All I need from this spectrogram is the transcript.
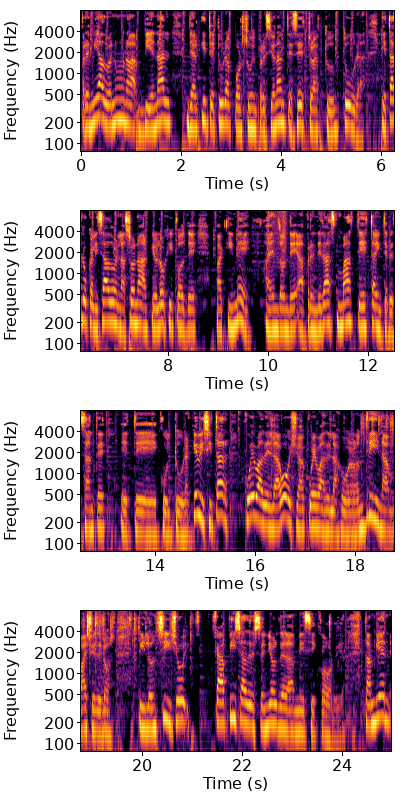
premiado en una Bienal de Arquitectura por su impresionantes estructuras. Está localizado en la zona arqueológica de Paquimé, en donde aprenderás más de esta interesante este, cultura. ¿Qué visitar? Cueva de la Olla, Cuevas de las Golondrinas, Valle de los Piloncillos, Capilla del Señor de la Misericordia. También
